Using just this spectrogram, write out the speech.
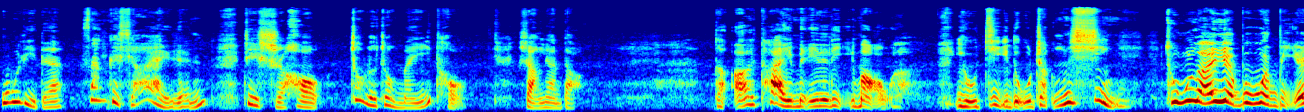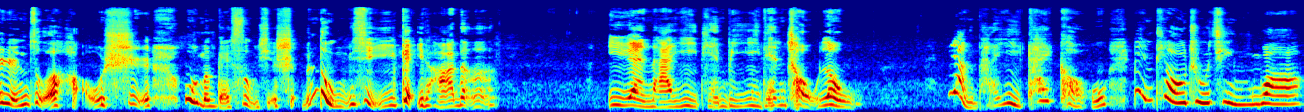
屋里的三个小矮人这时候皱了皱眉头，商量道。他太没礼貌了，又嫉妒成性，从来也不为别人做好事。我们该送些什么东西给他呢？愿他一天比一天丑陋，让他一开口便跳出青蛙，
